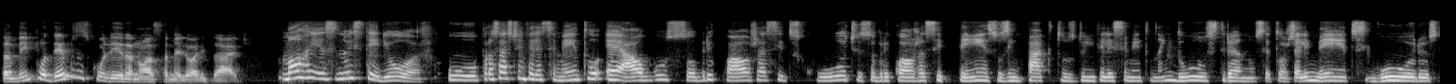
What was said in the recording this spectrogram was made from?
também podemos escolher a nossa melhor idade. Morris, no exterior, o processo de envelhecimento é algo sobre o qual já se discute, sobre o qual já se pensa os impactos do envelhecimento na indústria, no setor de alimentos, seguros,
